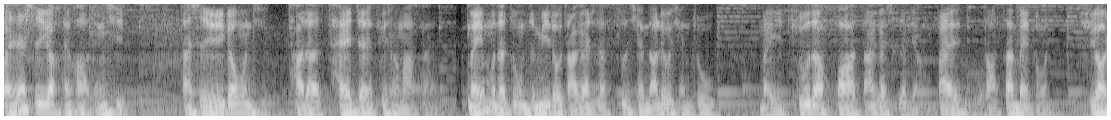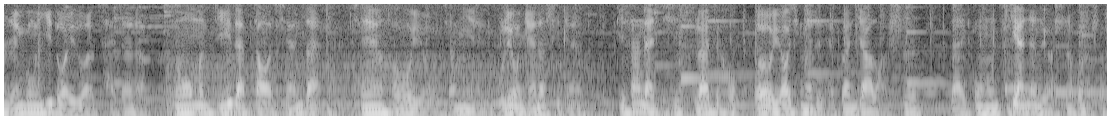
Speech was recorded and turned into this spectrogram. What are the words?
本身是一个很好的东西，但是有一个问题，它的采摘非常麻烦。每亩的种植密度大概是在四千到六千株，每株的花大概是在两百到三百多，需要人工一朵一朵采摘的。从我们第一代到现在前前后后有将近五六年的时间，第三代机器出来之后，我又邀请了这些专家老师来共同见证这个时候的时候。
